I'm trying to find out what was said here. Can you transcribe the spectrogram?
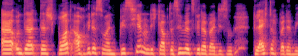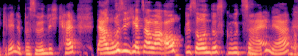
Äh, und der, der Sport auch wieder so ein bisschen, und ich glaube, da sind wir jetzt wieder bei diesem, vielleicht auch bei der Migräne-Persönlichkeit, da muss ich jetzt aber auch besonders gut sein, ja. ja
